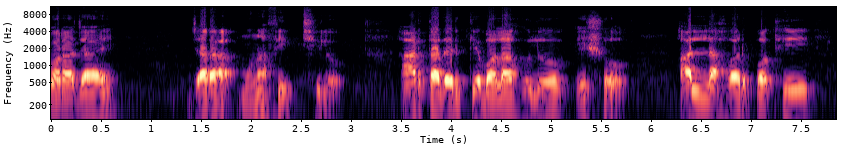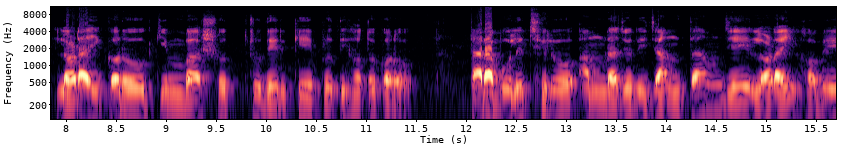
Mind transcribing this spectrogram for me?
করা যায়, যারা মুনাফিক ছিল। আর তাদেরকে বলা হলো, এসো, আল্লাহর পথে লড়াই করো কিংবা শত্রুদেরকে প্রতিহত করো। তারা বলেছিল, আমরা যদি জানতাম যে লড়াই হবে,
